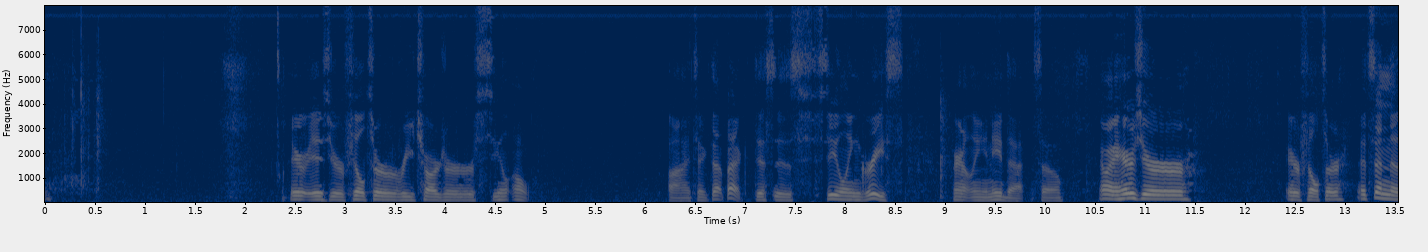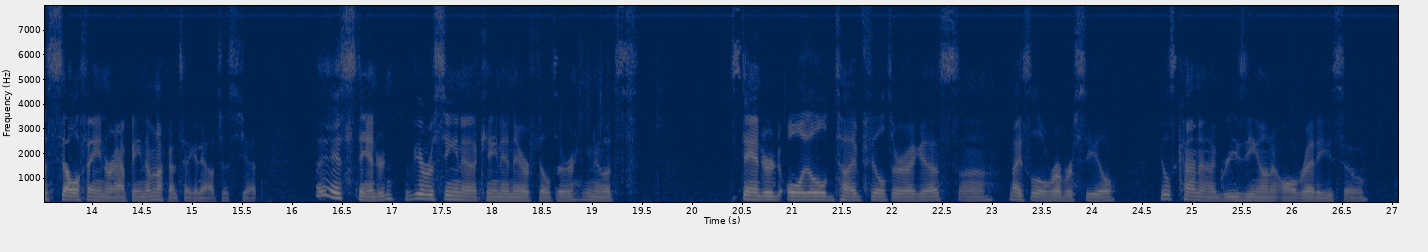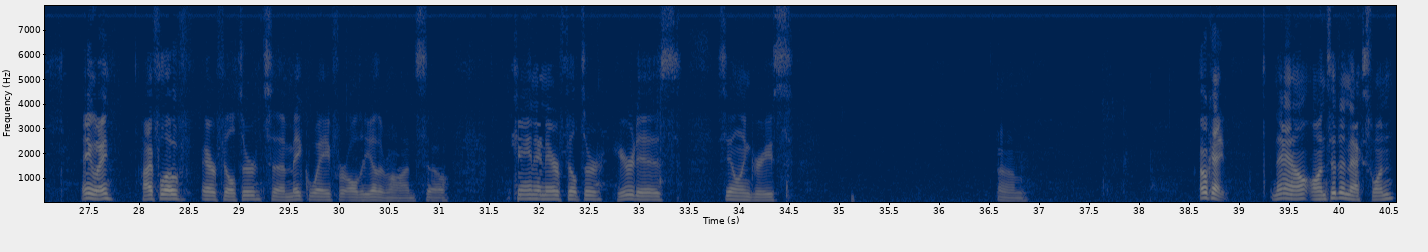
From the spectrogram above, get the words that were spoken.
Here is your filter recharger seal. Oh, I take that back. This is sealing grease. Apparently you need that. So anyway, here's your air filter. It's in this cellophane wrapping. I'm not going to take it out just yet. It's standard. Have you ever seen a K&N air filter? You know, it's standard oiled type filter, I guess. Uh, nice little rubber seal. Feels kind of greasy on it already, so... Anyway, high flow air filter to make way for all the other mods. So, K&N air filter, here it is. Sealing grease. Um, okay, now on to the next one.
